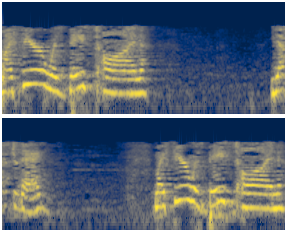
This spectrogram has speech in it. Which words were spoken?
my fear was based on yesterday. My fear was based on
